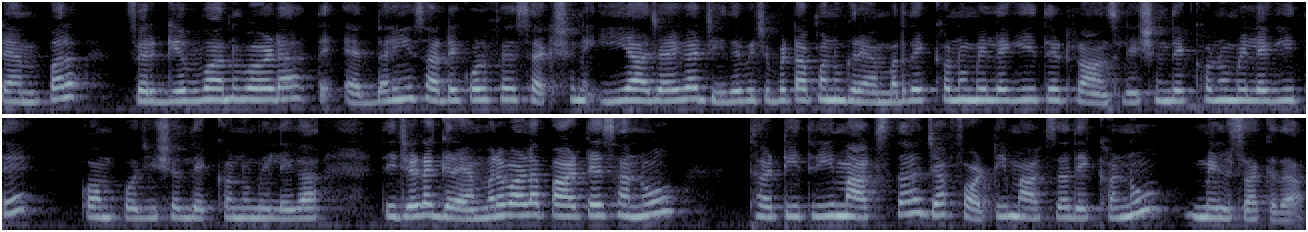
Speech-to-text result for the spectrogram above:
temper ਫਿਰ ਗਿਵ ਵਨ ਵਰਡ ਆ ਤੇ ਐਦਾਂ ਹੀ ਸਾਡੇ ਕੋਲ ਫਿਰ ਸੈਕਸ਼ਨ ਈ e ਆ ਜਾਏਗਾ, ਜਿਹਦੇ ਵਿੱਚ ਬੇਟਾ ਆਪਾਂ ਨੂੰ ਗ੍ਰਾਮਰ ਦੇਖਣ ਨੂੰ ਮਿਲੇਗੀ ਤੇ ਟਰਾਂਸਲੇਸ਼ਨ ਦੇਖਣ ਨੂੰ ਮਿਲੇਗੀ ਤੇ ਕੰਪੋਜੀਸ਼ਨ ਦੇਖਣ ਨੂੰ ਮਿਲੇਗਾ। ਤੇ ਜਿਹੜਾ ਗ੍ਰਾਮਰ ਵਾਲਾ ਪਾਰਟ ਹੈ, ਸਾਨੂੰ 33 ਮਾਰਕਸ ਦਾ ਜਾਂ 40 ਮਾਰਕਸ ਦਾ ਦੇਖਣ ਨੂੰ ਮਿਲ ਸਕਦਾ।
